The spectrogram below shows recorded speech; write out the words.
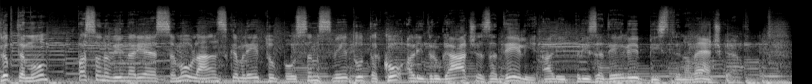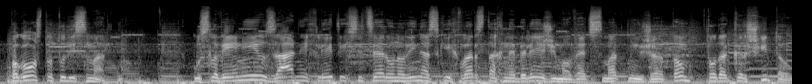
Kljub temu pa so novinarje samo v lanskem letu po vsem svetu tako ali drugače zadeli ali prizadeli bistveno večkrat. Pogosto tudi smrtno. V Sloveniji v zadnjih letih sicer v novinarskih vrstah ne beležimo več smrtnih žrtev, toda kršitev,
